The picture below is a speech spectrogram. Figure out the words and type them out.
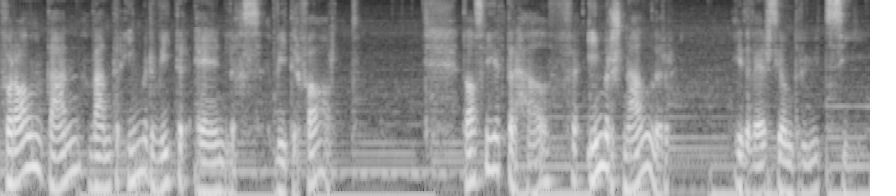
Vor allem dann, wenn dir immer wieder Ähnliches widerfährt. Das wird dir helfen, immer schneller in der Version 3 zu sein.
